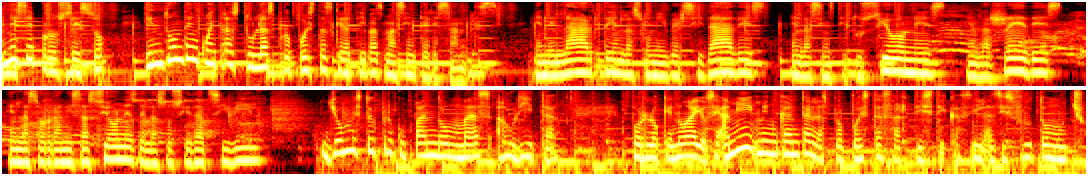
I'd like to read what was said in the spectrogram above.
En ese proceso, ¿en dónde encuentras tú las propuestas creativas más interesantes? ¿En el arte, en las universidades, en las instituciones, en las redes, en las organizaciones de la sociedad civil? Yo me estoy preocupando más ahorita por lo que no hay. O sea, a mí me encantan las propuestas artísticas y las disfruto mucho.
